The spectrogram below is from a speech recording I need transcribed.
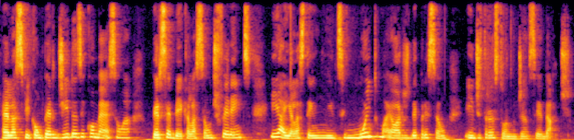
elas ficam perdidas e começam a perceber que elas são diferentes e aí elas têm um índice muito maior de depressão e de transtorno de ansiedade.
